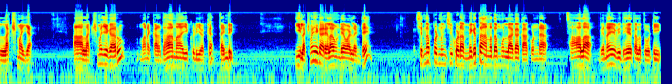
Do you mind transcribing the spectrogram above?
లక్ష్మయ్య. ఆ లక్ష్మయ్య గారు మన కథానాయకుడి యొక్క తండ్రి. ఈ లక్ష్మయ్య గారు ఎలా ఉండేవాళ్ళంటే చిన్నప్పటి నుంచి కూడా మిగతా అన్నదమ్ముల్లాగా కాకుండా చాలా వినయ విధేయతలతోటి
